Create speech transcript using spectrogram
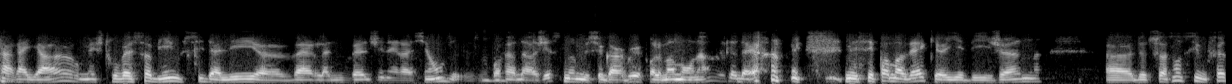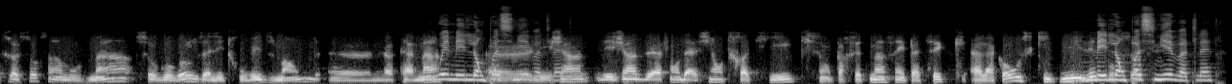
par ailleurs, mais je trouvais ça bien aussi d'aller euh, vers la nouvelle génération. Je ne veux pas Mhm. faire d'âgisme, là. M. Garber est probablement mon âge, là, d'ailleurs. mais c'est pas mauvais qu'il y ait des jeunes. Euh, de toute façon, si vous faites ressources en mouvement sur Google, vous allez trouver du monde, euh, notamment Oui, mais ils l'ont pas signé, euh, votre les lettre. gens, les gens de la Fondation Trottier qui sont parfaitement sympathiques à la cause, qui militent Mais ils l'ont pas signé, votre lettre.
